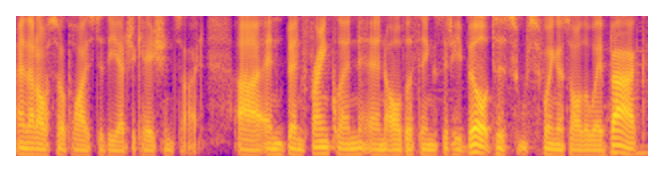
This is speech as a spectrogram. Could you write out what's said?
And that also applies to the education side. Uh, and Ben Franklin and all the things that he built to swing us all the way back,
